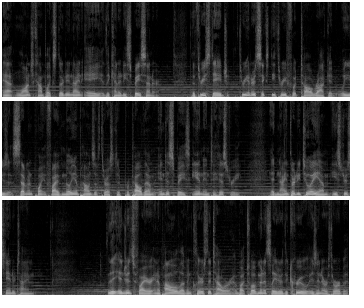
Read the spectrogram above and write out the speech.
at Launch Complex 39A at the Kennedy Space Center. The three stage, 363 foot tall rocket will use 7.5 million pounds of thrust to propel them into space and into history. At 9:32 a.m. Eastern Standard Time, the engines fire and Apollo 11 clears the tower. About 12 minutes later, the crew is in Earth orbit.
